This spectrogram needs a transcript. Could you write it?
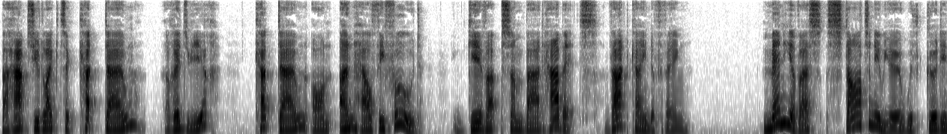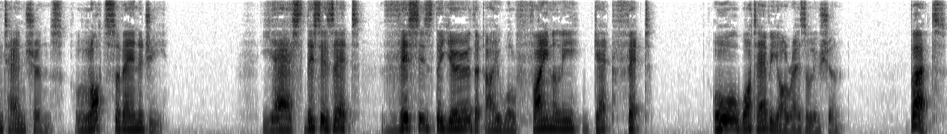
Perhaps you'd like to cut down, réduire, cut down on unhealthy food, give up some bad habits, that kind of thing. Many of us start a new year with good intentions, lots of energy. Yes, this is it. This is the year that I will finally get fit. Or whatever your resolution. But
